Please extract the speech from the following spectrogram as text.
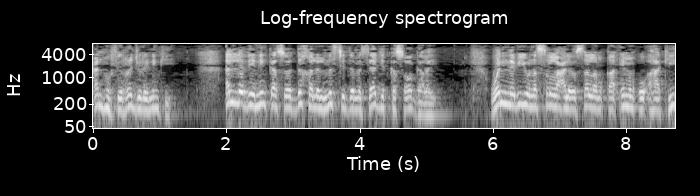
canhu fi rajuli ninkii alladii ninkaasoo dakhala almasjida masaajidka soo galay. Wannabiyuna sal alla alayh wasalam qaa'iman uu ahaa kii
